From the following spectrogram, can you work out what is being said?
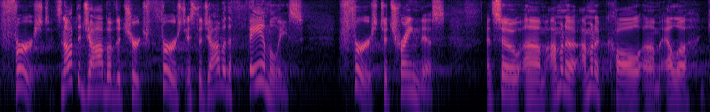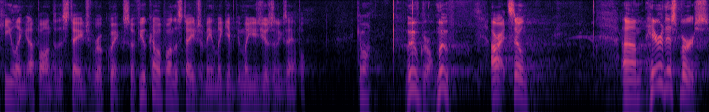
first. It's not the job of the church first, it's the job of the families first to train this. And so um, I'm going to I'm gonna call um, Ella Keeling up onto the stage real quick. So if you'll come up on the stage with me, let me, give, let me use you as an example. Come on, move, girl, move. All right, so um, hear this verse.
